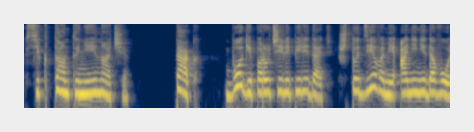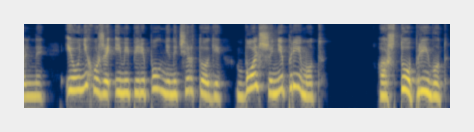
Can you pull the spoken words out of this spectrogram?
«Сектанты не иначе». «Так, боги поручили передать, что девами они недовольны, и у них уже ими переполнены чертоги. Больше не примут». «А что примут?»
